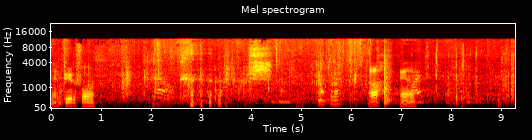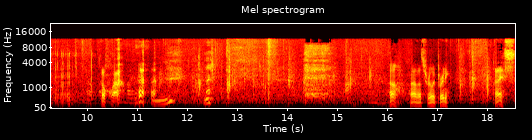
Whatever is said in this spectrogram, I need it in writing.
Yeah, beautiful. Natural. Oh, yeah. Oh, wow. oh, wow, that's really pretty. Nice.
